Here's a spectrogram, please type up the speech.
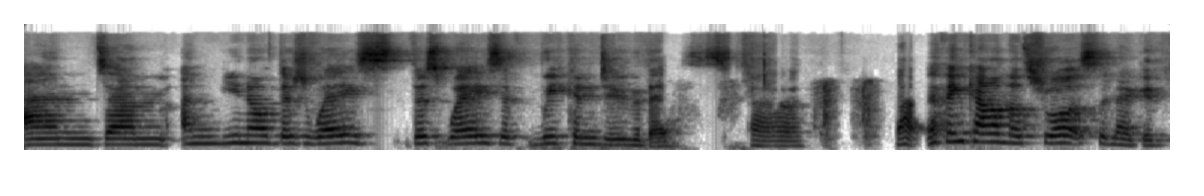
And um, and you know, there's ways there's ways that we can do this. Uh, I think Arnold Schwarzenegger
